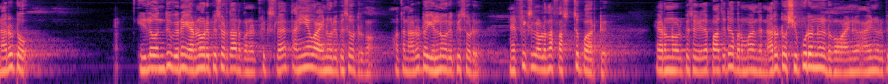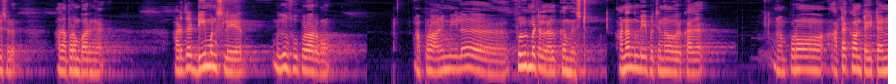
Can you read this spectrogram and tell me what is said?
நருட்டோ இதில் வந்து வெறும் இரநூறு எபிசோடு தான் இருக்கும் நெட்ஃப்ளிக்ஸில் தனியாக ஒரு ஐநூறு எபிசோட் இருக்கும். மொத்தம் நருட்டோ எழுநூறு எபிசோடு நெட்ஃப்ளிக்ஸில் உள்ள தான் ஃபஸ்ட்டு பார்ட்டு இரநூறு எபிசோடு இதை பார்த்துட்டு அப்புறமா அந்த நருட்டோ ஷிப்புடன்னு இருக்கும். ஐநூறு ஐநூறு எபிசோடு அது அப்புறம் பாருங்கள் அடுத்த டீமன் ஸ்லேயர் இதுவும் சூப்பராக இருக்கும். அப்புறம் அனிமியில் ஃபுல் மெட்டல் அல்கமிஸ்ட் அண்ணன் தம்பியை பற்றின ஒரு கதை. அப்புறம் Attack on Titan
